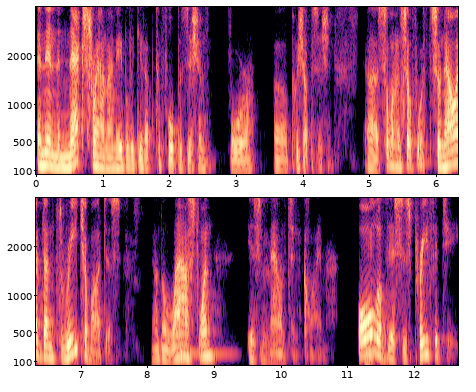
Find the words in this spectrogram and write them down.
And then the next round, I'm able to get up to full position for uh, push up position, uh, so on and so forth. So now I've done three Tabatas. Now the last one is mountain climber. All of this is pre fatigued.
